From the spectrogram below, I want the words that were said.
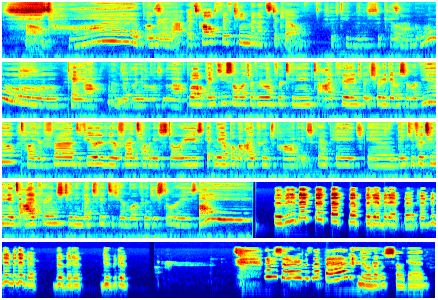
So, Stop. Okay. so yeah, it's called 15 Minutes to Kill. 15 minutes to kill. So- Ooh. Okay, yeah. I'm definitely going to listen to that. Well, thank you so much, everyone, for tuning in to I Cringe. Make sure to give us a review. Tell your friends. If you or your friends have any stories, hit me up on the I Cringe Pod Instagram page. And thank you for tuning in to I Cringe. Tune in next week to hear more cringy stories. Bye. I'm sorry, was that bad? No, that was so good.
